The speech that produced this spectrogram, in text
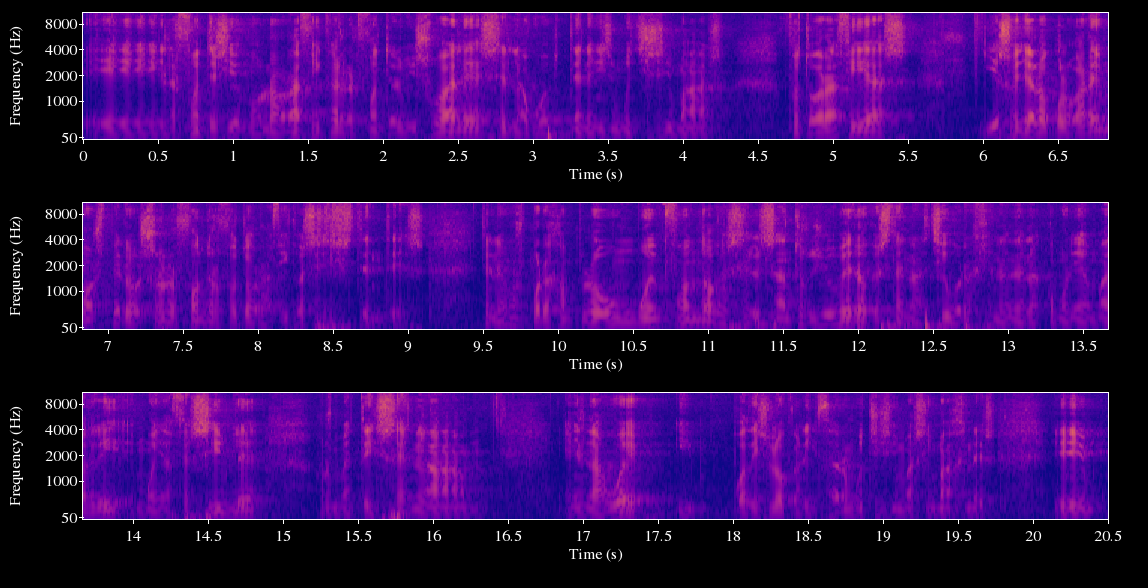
eh, las fuentes iconográficas, las fuentes visuales, en la web tenéis muchísimas fotografías y eso ya lo colgaremos, pero son los fondos fotográficos existentes. Tenemos, por ejemplo, un buen fondo que es el Santos Lluvero, que está en el Archivo Regional de la Comunidad de Madrid, muy accesible, os metéis en la, en la web y podéis localizar muchísimas imágenes. Eh,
